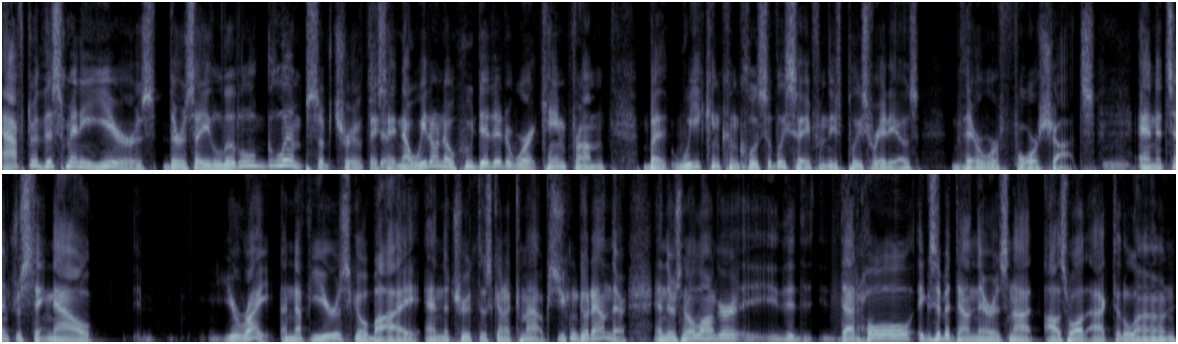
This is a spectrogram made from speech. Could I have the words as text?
after this many years there's a little glimpse of truth. They say now we don't know who did it or where it came from but we can conclusively say from these police radios there were four shots mm-hmm. and it's interesting now you're right. Enough years go by, and the truth is going to come out because you can go down there, and there's no longer eh, that whole exhibit down there is not Oswald acted alone.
